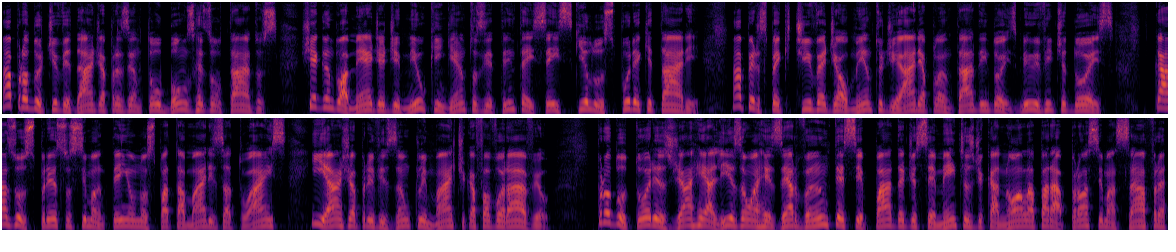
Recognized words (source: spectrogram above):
A produtividade apresentou bons resultados, chegando à média de 1.536 quilos por hectare. A perspectiva é de aumento de área plantada em 2022, caso os preços se mantenham nos patamares atuais e haja previsão climática favorável produtores já realizam a reserva antecipada de sementes de canola para a próxima safra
